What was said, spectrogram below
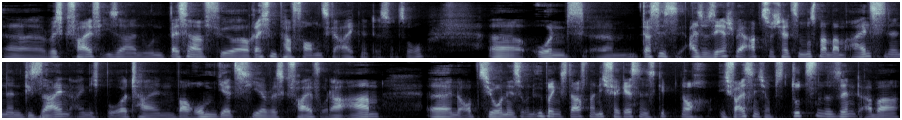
äh, RISC-V ISA nun besser für Rechenperformance geeignet ist und so. Äh, und ähm, das ist also sehr schwer abzuschätzen, muss man beim einzelnen Design eigentlich beurteilen, warum jetzt hier RISC-V oder ARM äh, eine Option ist. Und übrigens darf man nicht vergessen, es gibt noch, ich weiß nicht, ob es Dutzende sind, aber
